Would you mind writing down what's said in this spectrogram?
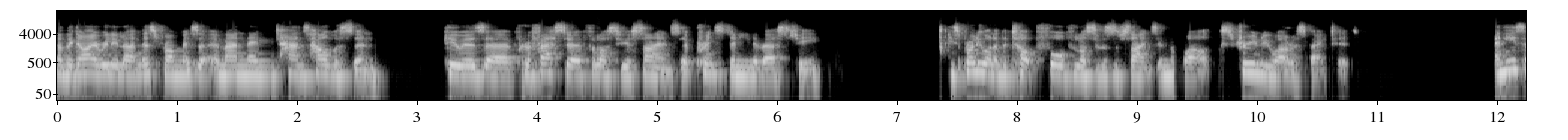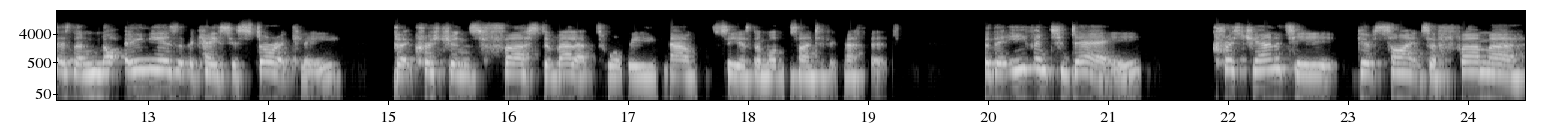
And the guy I really learned this from is a man named Hans Halvorson, who is a professor of philosophy of science at Princeton University. He's probably one of the top four philosophers of science in the world, extremely well respected. And he says that not only is it the case historically that Christians first developed what we now see as the modern scientific method, but that even today, Christianity gives science a firmer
